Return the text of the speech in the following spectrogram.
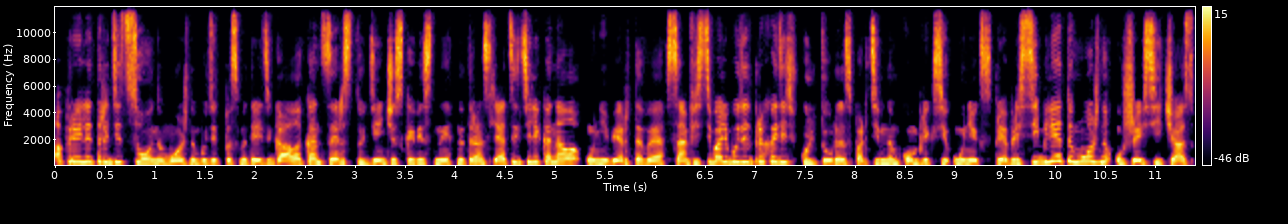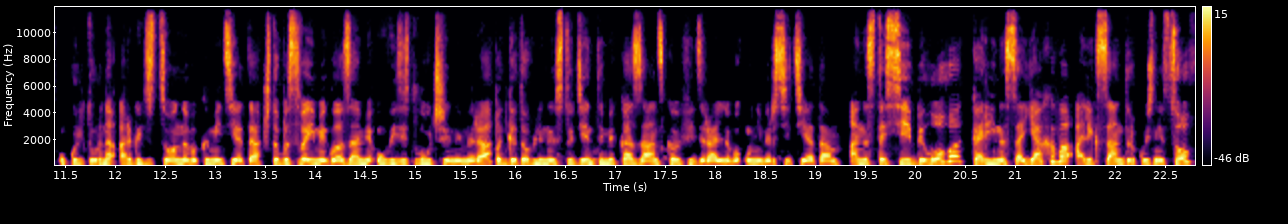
апреля традиционно можно будет посмотреть гала-концерт студенческой весны на трансляции телеканала «Универ ТВ». Сам фестиваль будет проходить в культурно-спортивном комплексе «Уникс». Приобрести билеты можно уже сейчас у культурно-организационного комитета, чтобы своими глазами увидеть увидеть лучшие номера, подготовленные студентами Казанского федерального университета. Анастасия Белова, Карина Саяхова, Александр Кузнецов,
